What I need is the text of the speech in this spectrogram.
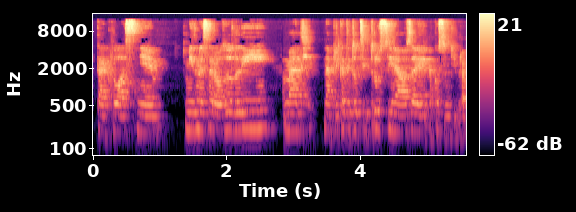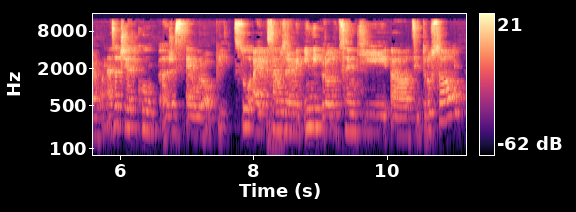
tak vlastne my sme sa rozhodli mať napríklad tieto citrusy naozaj, ako som ti pravila na začiatku, že z Európy. Sú aj samozrejme iní producenti uh, citrusov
